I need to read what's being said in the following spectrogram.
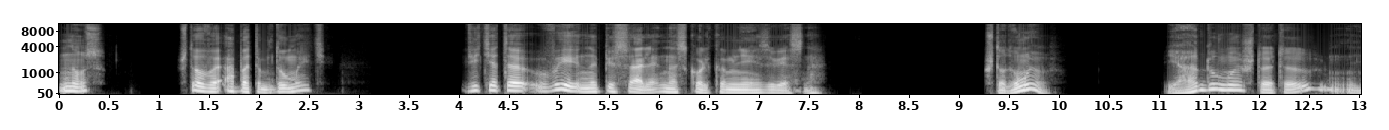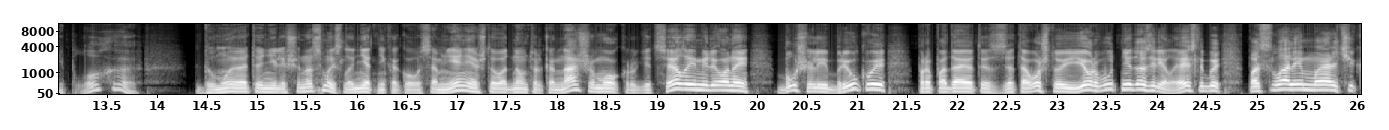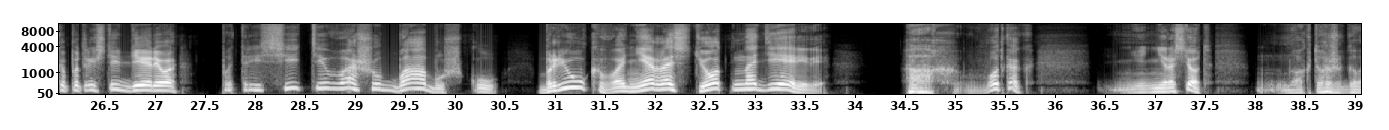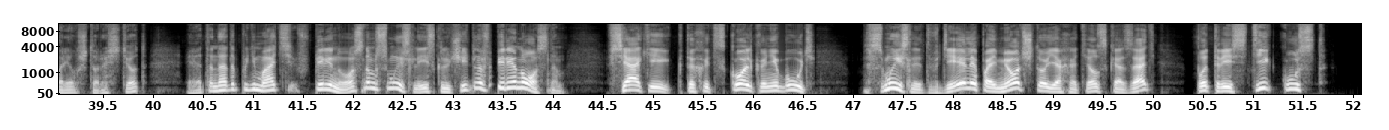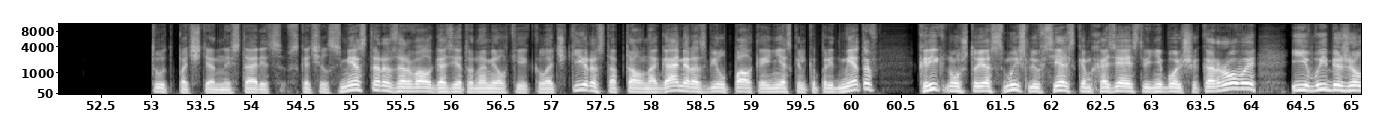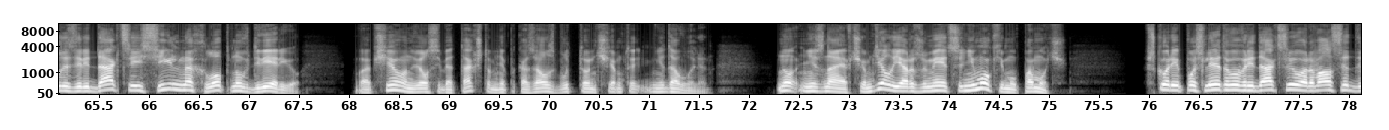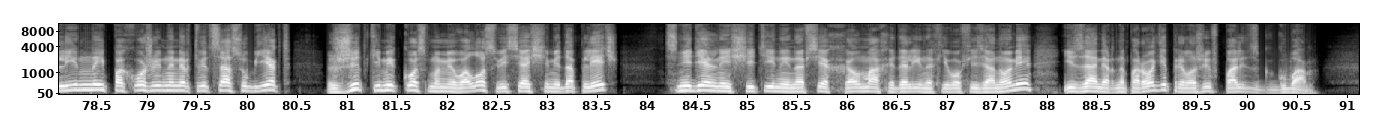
Ну-с, что вы об этом думаете? Ведь это вы написали, насколько мне известно. Что думаю? Я думаю, что это неплохо. Думаю, это не лишено смысла. Нет никакого сомнения, что в одном только нашем округе целые миллионы бушелей брюквы пропадают из-за того, что ее рвут недозрелые. А если бы послали мальчика потрясти дерево... Потрясите вашу бабушку! Брюква не растет на дереве. Ах, вот как! Не, не растет. Ну, а кто же говорил, что растет? Это надо понимать в переносном смысле, исключительно в переносном. Всякий, кто хоть сколько-нибудь смыслит в деле, поймет, что я хотел сказать «потрясти куст». Тут почтенный старец вскочил с места, разорвал газету на мелкие клочки, растоптал ногами, разбил палкой несколько предметов, крикнул, что я смыслю в сельском хозяйстве не больше коровы, и выбежал из редакции, сильно хлопнув дверью. Вообще он вел себя так, что мне показалось, будто он чем-то недоволен. Но, не зная, в чем дело, я, разумеется, не мог ему помочь. Вскоре после этого в редакцию ворвался длинный, похожий на мертвеца субъект с жидкими космами волос, висящими до плеч, с недельной щетиной на всех холмах и долинах его физиономии и замер на пороге, приложив палец к губам.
